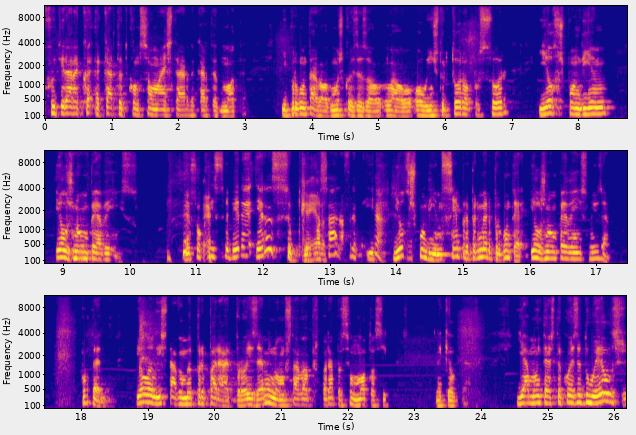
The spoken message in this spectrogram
fui tirar a, a carta de condução mais tarde, a carta de mota, e perguntava algumas coisas ao, lá ao, ao instrutor, ao professor, e ele respondia-me: eles não pedem isso. Eu só queria saber é- era se eu podia Quem era? passar à frente. E, Não. e ele respondia-me sempre: a primeira pergunta era: eles não pedem isso no exame. Portanto, ele ali estava-me a preparar para o exame e não me estava a preparar para ser um motociclista, naquele caso. E há muito esta coisa do eles,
